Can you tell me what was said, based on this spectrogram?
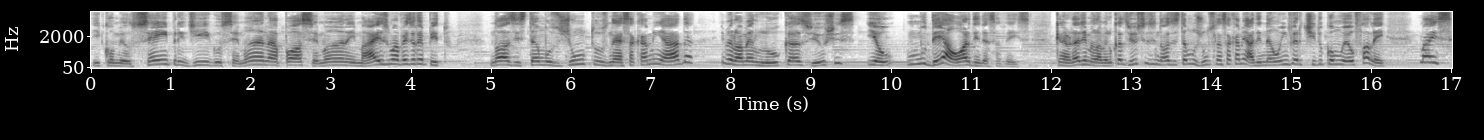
E como eu sempre digo, semana após semana, e mais uma vez eu repito, nós estamos juntos nessa caminhada e meu nome é Lucas Vilches e eu mudei a ordem dessa vez. Porque na verdade meu nome é Lucas Vilches e nós estamos juntos nessa caminhada e não invertido como eu falei. Mas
